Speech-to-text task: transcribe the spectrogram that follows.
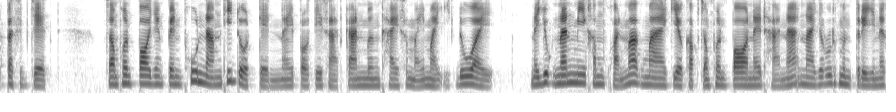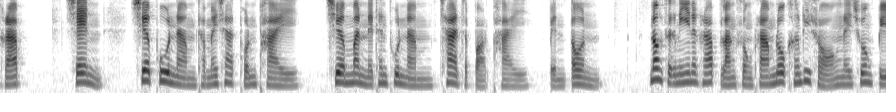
2487 จอมพลปยังเป็นผู้นำที่โดดเด่นในประวัติศาสตร์การเมืองไทยสมัยใหม่อีกด้วย ในยุคนั้นมีคำขวัญมากมายเกี่ยวกับจอมพลปในฐานะนายกรัฐมนตรีนะครับ เช่น เชื่อผู้นำทำให้ชาติพ้นภัย เชื่อมั่นในท่านผู้นำชาติจะปลอดภัย เป็นต้น นอกจากนี้นะครับหลังสงครามโลกครั้งที่ 2 ในช่วงปี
